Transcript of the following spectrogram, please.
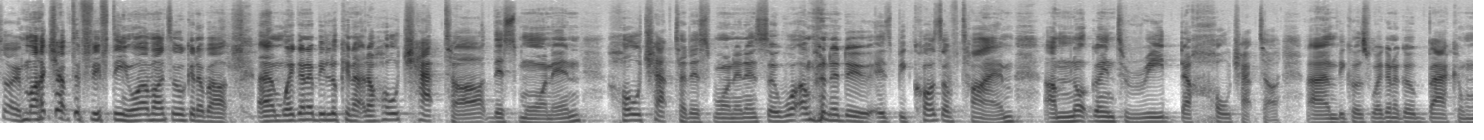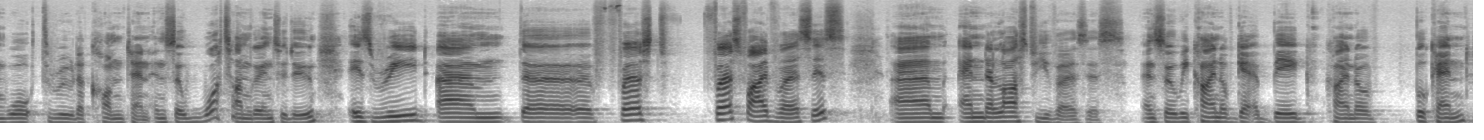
sorry, Mark chapter 15. What am I talking about? Um, we're going to be looking at a whole chapter this morning, whole chapter this morning. And so, what I'm going to do is, because of time, I'm not going to read the whole chapter um, because we're going to go back and walk through the content. And so, what I'm going to do is read um, the first first five verses um, and the last few verses. And so, we kind of get a big kind of bookend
